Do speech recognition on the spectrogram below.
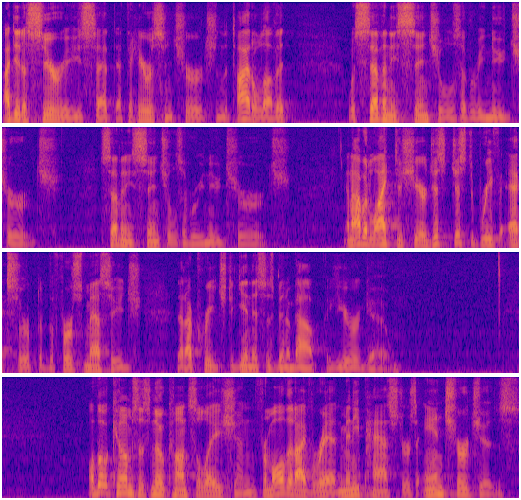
I did a series at, at the Harrison Church, and the title of it was Seven Essentials of a Renewed Church. Seven Essentials of a Renewed Church. And I would like to share just, just a brief excerpt of the first message that I preached. Again, this has been about a year ago. Although it comes as no consolation, from all that I've read, many pastors and churches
